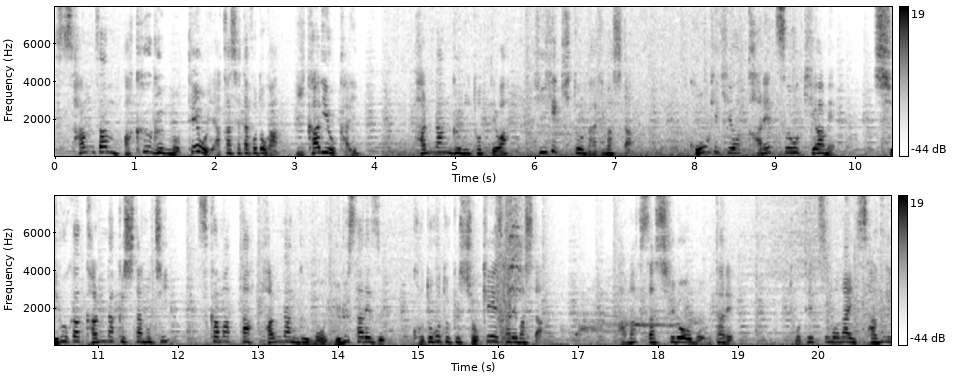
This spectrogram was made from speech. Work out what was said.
散々幕府軍の手を焼かせたことが怒りを買い反乱軍にとっては悲劇となりました。攻撃は苛烈を極め城が陥落した後捕まった反乱軍も許されずことごとく処刑されました。天草四郎も撃たれとてつもない惨劇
